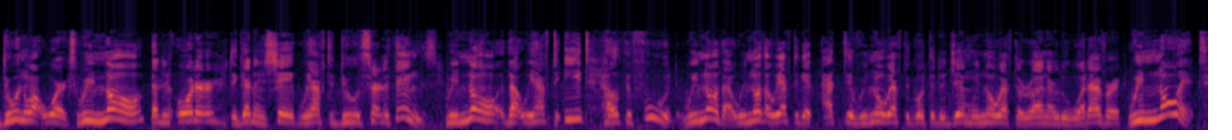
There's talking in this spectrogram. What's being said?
Doing what works. We know that in order to get in shape, we have to do certain things. We know that we have to eat healthy food. We know that. We know that we have to get active. We know we have to go to the gym. We know we have to run or do whatever. We know it.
